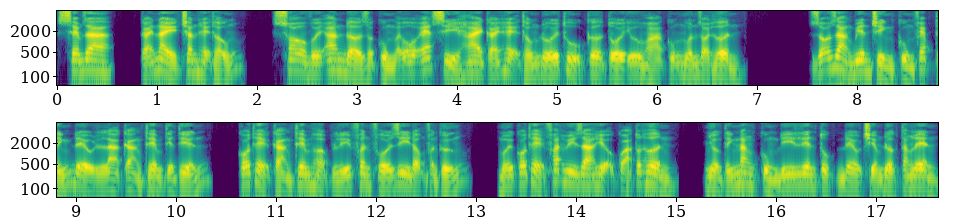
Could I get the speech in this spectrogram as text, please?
Xem ra, cái này chăn hệ thống, so với Android cùng iOS hai cái hệ thống đối thủ cơ tối ưu hóa cũng muốn giỏi hơn. Rõ ràng biên trình cùng phép tính đều là càng thêm tiên tiến, có thể càng thêm hợp lý phân phối di động phần cứng, mới có thể phát huy ra hiệu quả tốt hơn, nhường tính năng cùng đi liên tục đều chiếm được tăng lên.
